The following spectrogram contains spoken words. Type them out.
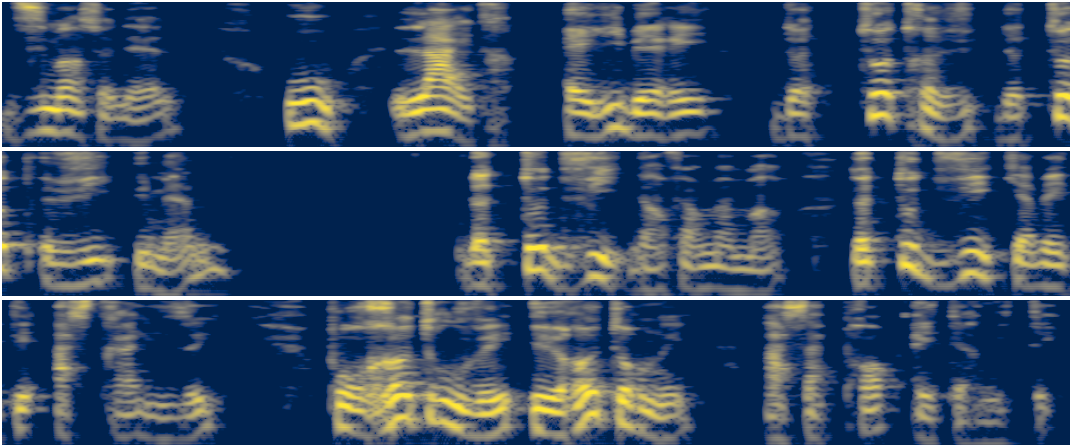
dimensionnelle où l'être est libéré de toute, de toute vie humaine, de toute vie d'enfermement, de toute vie qui avait été astralisée, pour retrouver et retourner à sa propre éternité.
